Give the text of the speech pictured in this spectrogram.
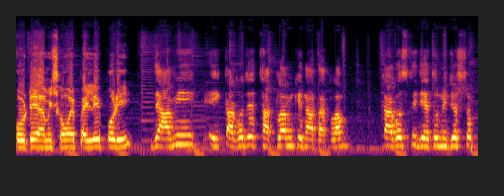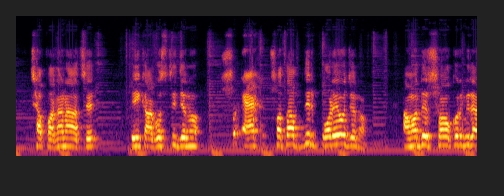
কোর্টে আমি সময় পাইলেই পড়ি। যে আমি এই কাগজে থাকলাম কি না থাকলাম, কাগজটি যেহেতু নিজস্ব ছাপাখানা আছে, এই কাগজটি যেন এক শতাব্দীর পরেও যেন আমাদের সহকর্মীরা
